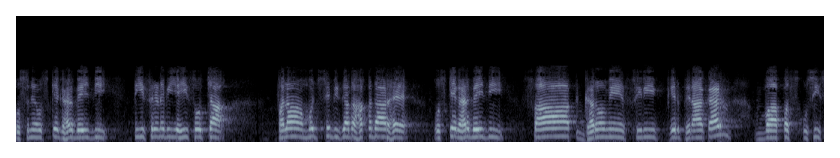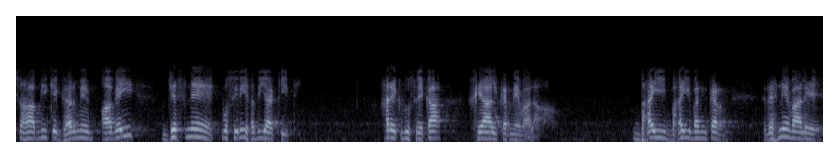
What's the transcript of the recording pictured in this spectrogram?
اس نے اس کے گھر بھیج دی۔ تیسرے نے بھی یہی سوچا، فلاں مجھ سے بھی زیادہ حقدار ہے۔ اس کے گھر بھیج دی۔ سات گھروں میں سری پھر پھرا کر واپس اسی صحابی کے گھر میں آ گئی، جس نے وہ سری ہدیہ کی تھی۔ ہر ایک دوسرے کا خیال کرنے والا، بھائی بھائی بن کر رہنے والے۔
